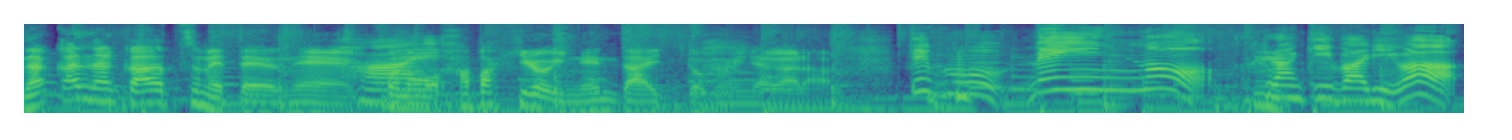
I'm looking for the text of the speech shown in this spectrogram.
なかなか集めたよね、はい。この幅広い年代と思いながら。でもうメインのフランキー・バリーは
